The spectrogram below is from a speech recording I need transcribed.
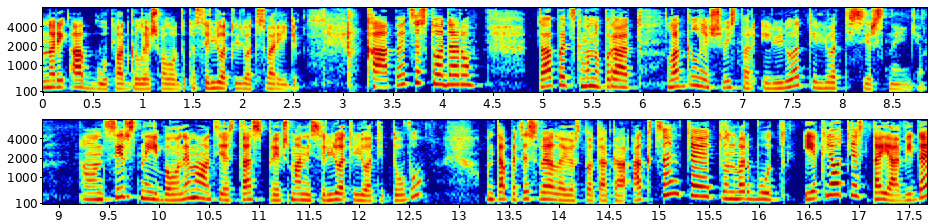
un arī apgūt latviešu valodu, kas ir ļoti, ļoti svarīgi. Kāpēc es to daru? Tāpēc, ka, manuprāt, latvieši vispār ir ļoti, ļoti sirsnīgi. Un sirsnība un emocijas tas priekš manis ir ļoti, ļoti tuvu. Un tāpēc es vēlējos to tā kā akcentēt un varbūt iekļauties tajā vidē,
